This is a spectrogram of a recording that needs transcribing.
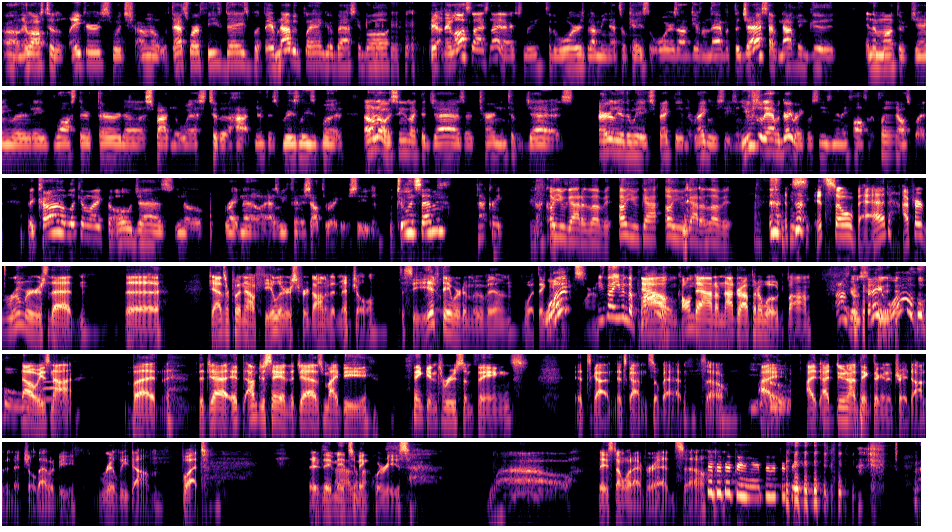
Uh, they lost to the Lakers, which I don't know what that's worth these days, but they have not been playing good basketball. they, they lost last night, actually, to the Warriors, but I mean, that's okay. It's the Warriors. I'll give them that. But the Jazz have not been good in the month of January. They lost their third uh, spot in the West to the hot Memphis Grizzlies. But I don't know. It seems like the Jazz are turned into the Jazz earlier than we expected in the regular season. Usually they have a great regular season and they fall from the playoffs, but they're kind of looking like the old Jazz, you know, right now as we finish out the regular season. Two and seven, not great. Not oh, you gotta love it. Oh, you got. Oh, you gotta love it. It's it's so bad. I've heard rumors that the Jazz are putting out feelers for Donovan Mitchell to see if they were to move him, what they could What? him. He's not even the Now, problem. calm down. I'm not dropping a Woj bomb. I was gonna say, whoa. No, he's not. But the Jazz, it, I'm just saying the Jazz might be thinking through some things. It's gotten it's gotten so bad. So I- Yo. I, I do not think they're going to trade Donovan Mitchell. That would be really dumb. But they're, they've made uh, some inquiries Wow. based on what I've read. So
